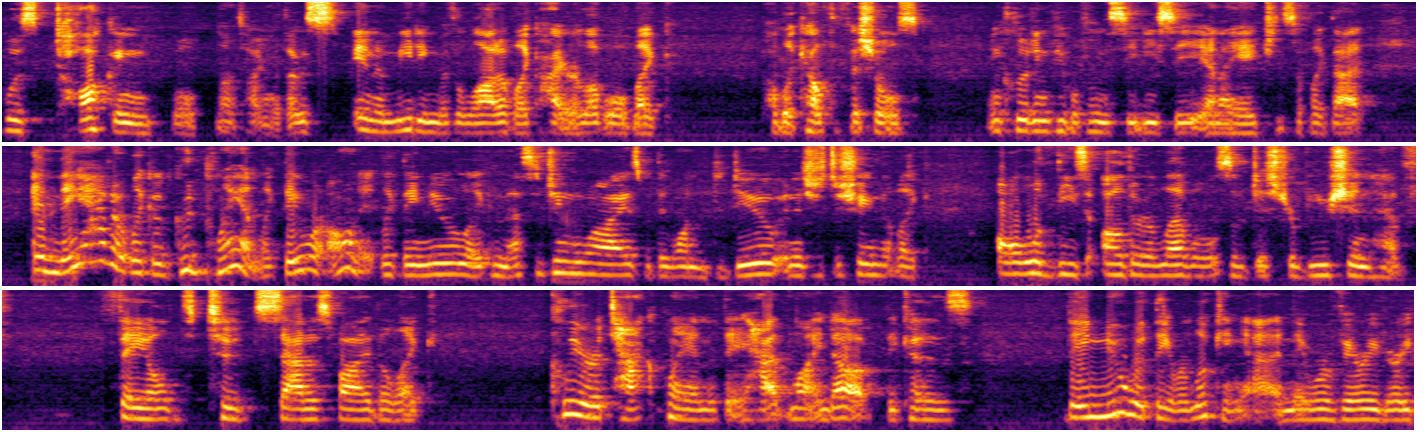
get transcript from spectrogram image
was talking, well, not talking with, I was in a meeting with a lot of like higher level like public health officials, including people from the CDC, NIH, and stuff like that. And they had a, like a good plan. Like they were on it. Like they knew like messaging wise what they wanted to do. And it's just a shame that like all of these other levels of distribution have failed to satisfy the like clear attack plan that they had lined up because they knew what they were looking at and they were very very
